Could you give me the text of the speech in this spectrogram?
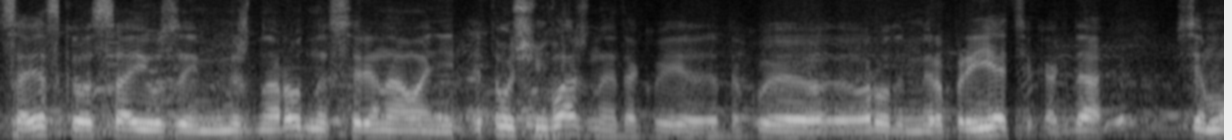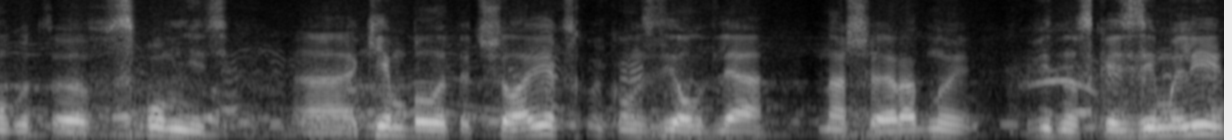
Советского Союза и международных соревнований. Это очень важное такое, такое рода мероприятие, когда все могут э, вспомнить, э, кем был этот человек, сколько он сделал для нашей родной Видновской земли.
